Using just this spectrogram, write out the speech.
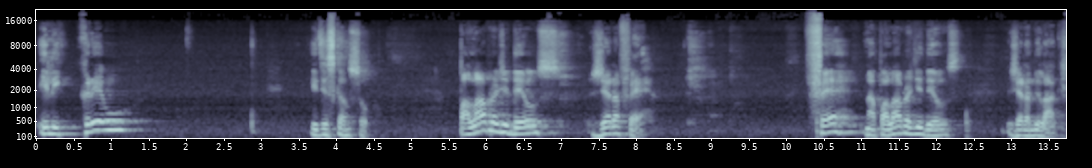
Ele creu e descansou. Palavra de Deus gera fé. Fé na palavra de Deus gera milagre.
